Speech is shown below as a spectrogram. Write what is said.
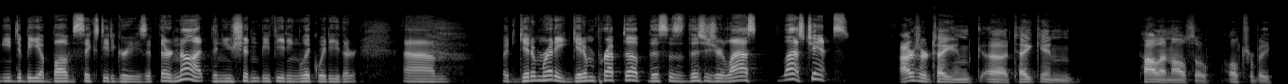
need to be above 60 degrees. If they're not, then you shouldn't be feeding liquid either. Um, but get them ready, get them prepped up. This is this is your last last chance. Ours are taking uh, taking pollen also, Ultra Bee.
